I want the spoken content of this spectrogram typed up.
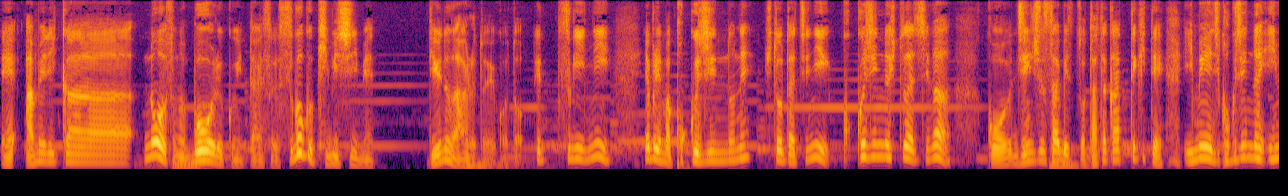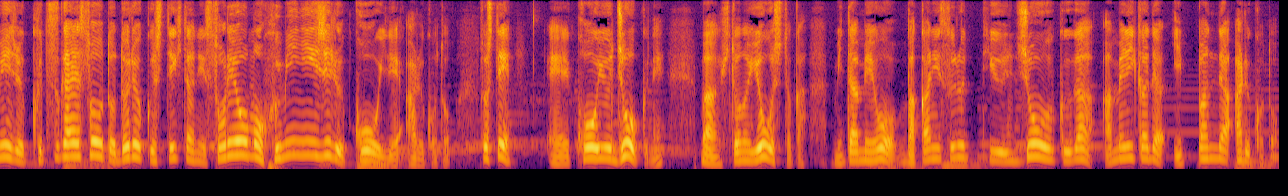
えアメリカのその暴力に対するすごく厳しい目っていうのがあるということ。で、次に、やっぱりまあ黒人のね、人たちに、黒人の人たちが、こう、人種差別と戦ってきて、イメージ、黒人のイメージを覆そうと努力してきたのに、それをもう踏みにじる行為であること。そして、えー、こういうジョークね、まあ人の容姿とか見た目をバカにするっていうジョークがアメリカでは一般であること。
